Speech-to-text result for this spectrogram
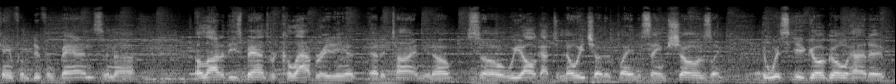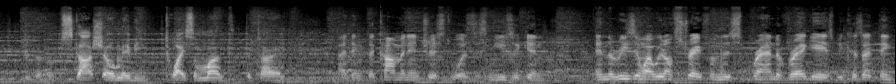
Came from different bands, and uh, a lot of these bands were collaborating at, at a time, you know. So we all got to know each other playing the same shows. Like the Whisky a Go Go had a, a ska show maybe twice a month at the time. I think the common interest was this music, and and the reason why we don't stray from this brand of reggae is because I think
